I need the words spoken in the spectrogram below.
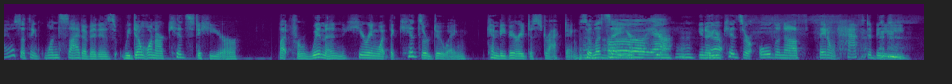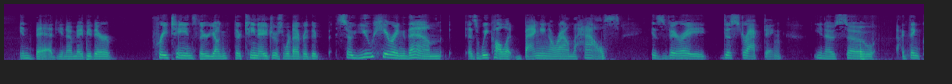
I also think one side of it is we don't want our kids to hear, but for women, hearing what the kids are doing can be very distracting. So mm-hmm. let's say you're, Oh, yeah. you know, Yeah. your kids are old enough, they don't have to be in bed. You know, maybe they're preteens, they're young, they're teenagers, whatever. They, so you hearing them, as we call it, banging around the house is very distracting. You know, so I think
